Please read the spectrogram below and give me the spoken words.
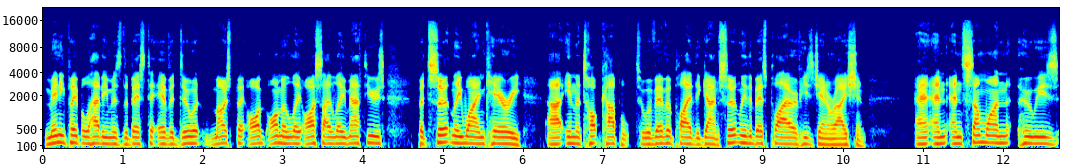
Many people have him as the best to ever do it. Most, I'm a Lee, I say Leigh Matthews, but certainly Wayne Carey uh, in the top couple to have ever played the game. Certainly the best player of his generation, and and, and someone who is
